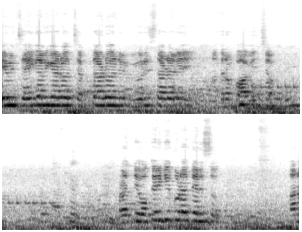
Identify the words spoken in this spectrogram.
ఏమి చేయగలిగాడో చెప్తాడు అని వివరిస్తాడని అందరం భావించాం. ప్రతి ఒక్కరికి కూడా తెలుసు తన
